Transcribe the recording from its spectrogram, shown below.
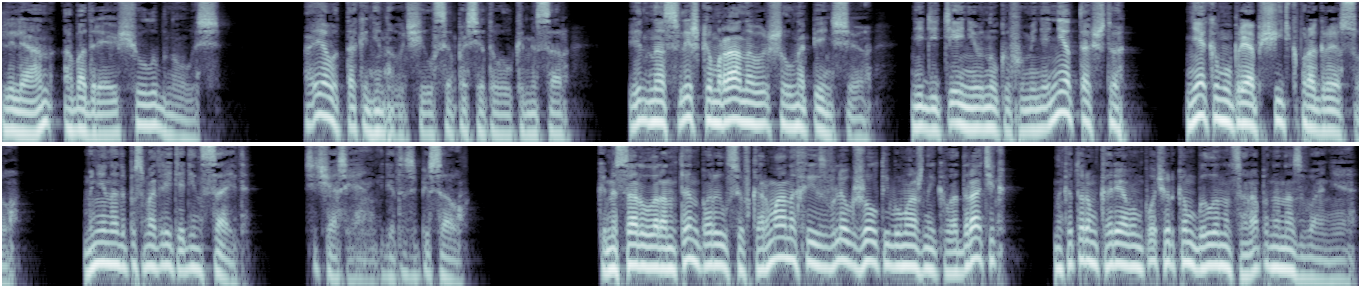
Лилиан ободряюще улыбнулась. «А я вот так и не научился», — посетовал комиссар. Видно, слишком рано вышел на пенсию. Ни детей, ни внуков у меня нет, так что некому приобщить к прогрессу. Мне надо посмотреть один сайт. Сейчас я где-то записал. Комиссар Лорантен порылся в карманах и извлек желтый бумажный квадратик, на котором корявым почерком было нацарапано название.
